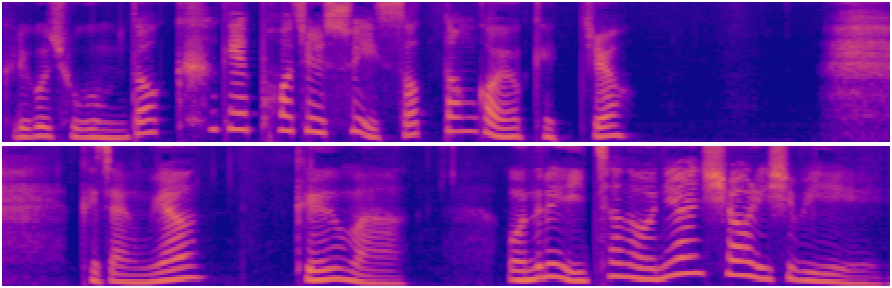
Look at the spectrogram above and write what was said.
그리고 조금 더 크게 퍼질 수 있었던 거였겠죠. 그 장면, 그 음악. 오늘은 2005년 10월 22일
